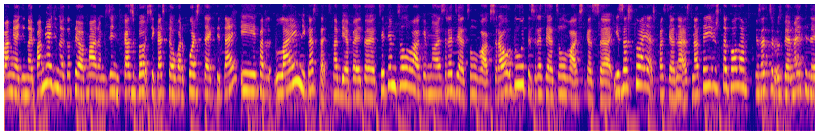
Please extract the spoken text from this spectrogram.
pamēģināji, pamēģināji, tad tu jau apmēram zini, kas būs, kas tev var porsteigti tai. I par laimi nekas tāds nebija, bet uh, citiem cilvēkiem, no es redzēju cilvēks raudūt, es redzēju cilvēks, kas uh, izastojās, pats jau neesmu natījuši da golam. Es atceros, bija meitene,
